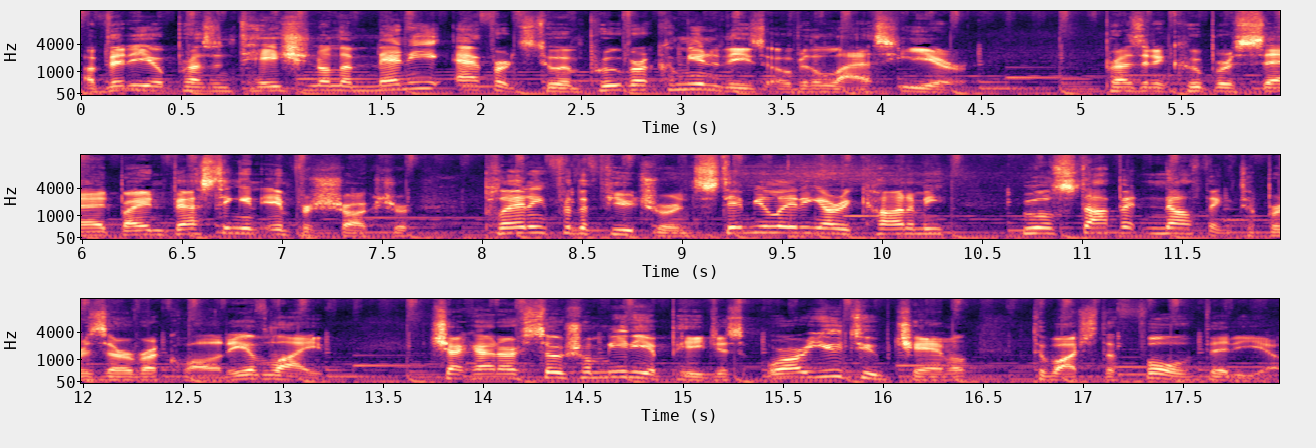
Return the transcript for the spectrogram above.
a video presentation on the many efforts to improve our communities over the last year. President Cooper said by investing in infrastructure, planning for the future, and stimulating our economy, we will stop at nothing to preserve our quality of life. Check out our social media pages or our YouTube channel to watch the full video.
